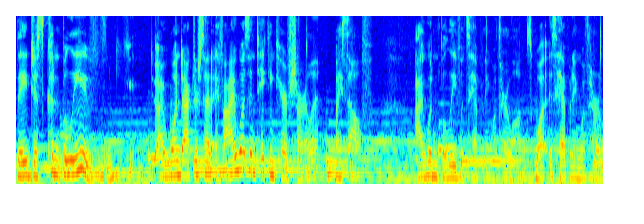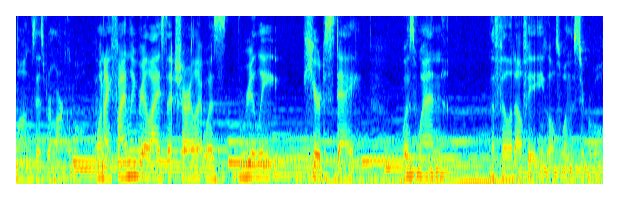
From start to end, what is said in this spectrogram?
they just couldn't believe. One doctor said, if I wasn't taking care of Charlotte myself, I wouldn't believe what's happening with her lungs. What is happening with her lungs is remarkable. When I finally realized that Charlotte was really here to stay was when the Philadelphia Eagles won the Super Bowl.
